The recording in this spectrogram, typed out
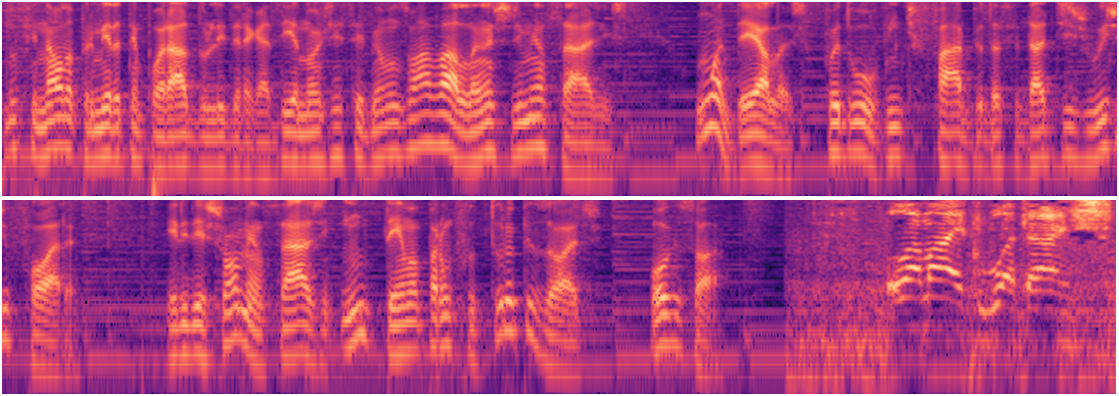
No final da primeira temporada do Líder HD, nós recebemos uma avalanche de mensagens. Uma delas foi do ouvinte Fábio, da cidade de Juiz de Fora. Ele deixou uma mensagem e um tema para um futuro episódio. Ouve só. Olá, Maico, boa tarde.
